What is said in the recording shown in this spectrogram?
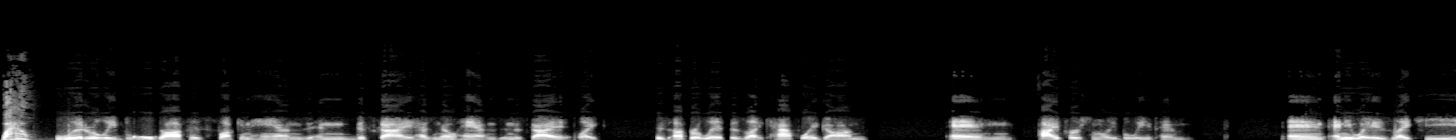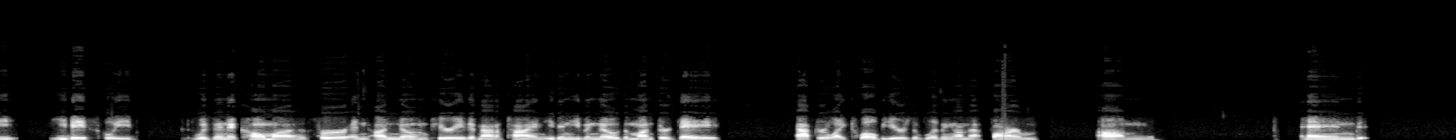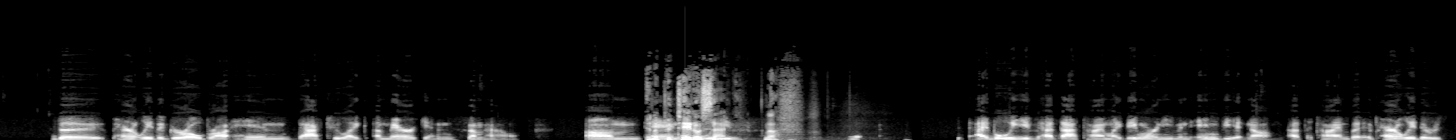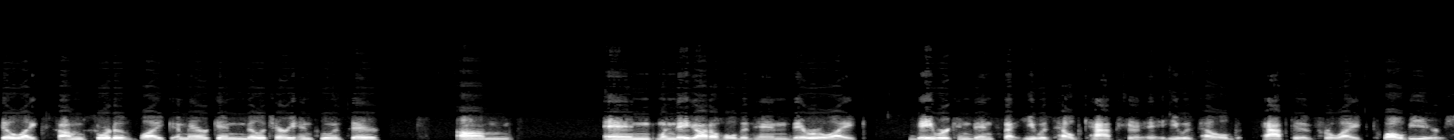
wow. literally blows off his fucking hands and this guy has no hands and this guy like his upper lip is like halfway gone and I personally believe him. And anyways, like he he basically was in a coma for an unknown period amount of time. He didn't even know the month or day after like 12 years of living on that farm. Um and the apparently the girl brought him back to like Americans somehow. Um In a potato sack. believe- No. I believe at that time, like they weren't even in Vietnam at the time, but apparently there was still like some sort of like American military influence there. Um, and when they got a hold of him, they were like, they were convinced that he was held captured. He was held captive for like 12 years.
